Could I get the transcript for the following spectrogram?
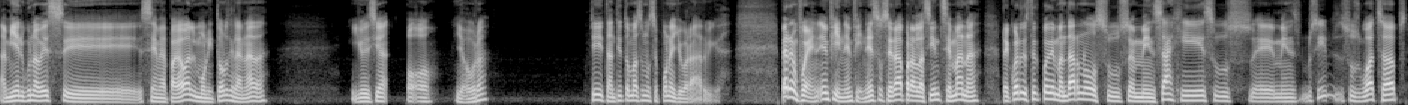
A mí alguna vez eh, se me apagaba el monitor de la nada. Y yo decía, oh, oh, ¿y ahora? Sí, tantito más uno se pone a llorar, oiga. Pero en, fin, en fin, eso será para la siguiente semana. Recuerde, usted puede mandarnos sus eh, mensajes, sus, eh, men- sí, sus WhatsApps.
